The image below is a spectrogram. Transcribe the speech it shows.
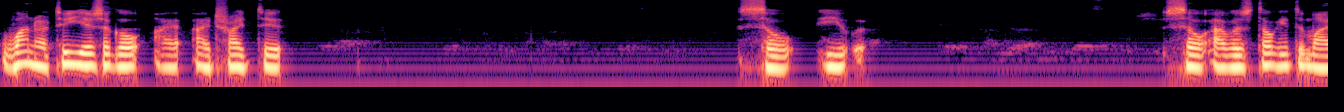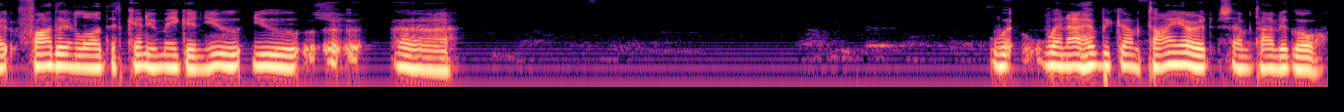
one or two years ago, I, I tried to. So he. So I was talking to my father-in-law that can you make a new new. Uh, uh, when I have become tired some time ago.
